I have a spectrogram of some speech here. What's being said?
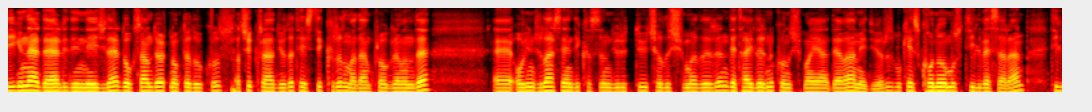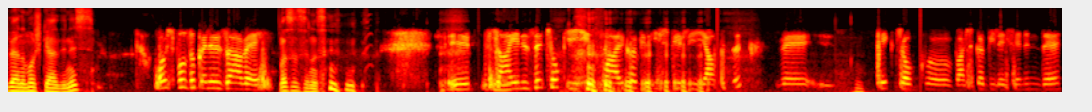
İyi günler değerli dinleyiciler. 94.9 Açık Radyo'da Testi Kırılmadan programında e, Oyuncular Sendikası'nın yürüttüğü çalışmaların detaylarını konuşmaya devam ediyoruz. Bu kez konuğumuz Tilbe Saran. Tilbe Hanım hoş geldiniz. Hoş bulduk Ali Rıza Bey. Nasılsınız? e, sayenizde çok iyiyiz. Harika bir işbirliği yaptık ve pek çok başka bileşenin de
